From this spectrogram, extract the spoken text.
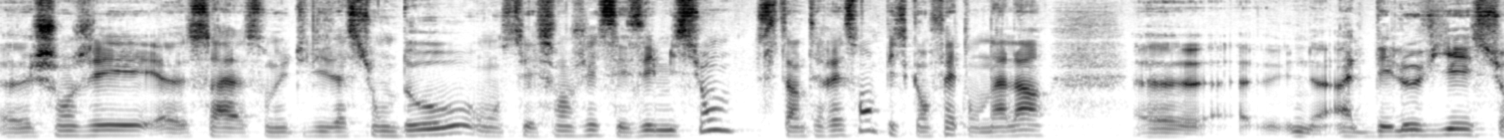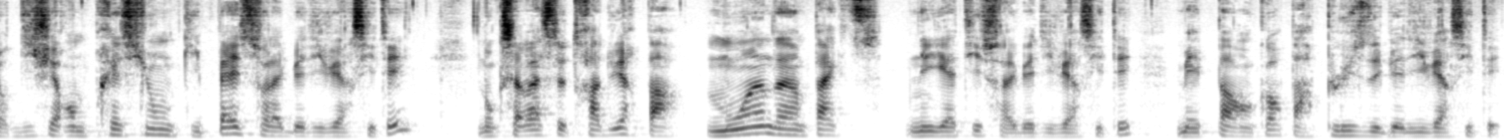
euh, changer euh, sa, son utilisation d'eau, on sait changer ses émissions. C'est intéressant puisqu'en fait, on a là euh, des leviers sur différentes pressions qui pèsent sur la biodiversité. Donc ça va se traduire par moins d'impact négatif sur la biodiversité, mais pas encore par plus de biodiversité.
